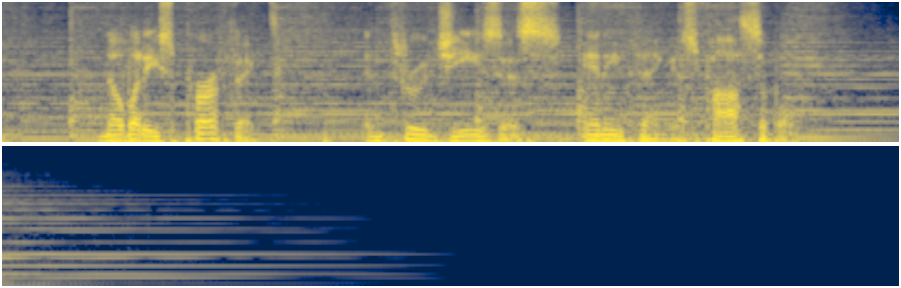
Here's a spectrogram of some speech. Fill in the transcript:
nobody's perfect, and through Jesus, anything is possible.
